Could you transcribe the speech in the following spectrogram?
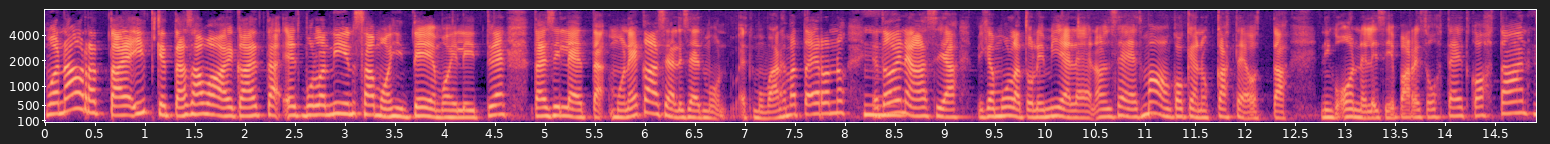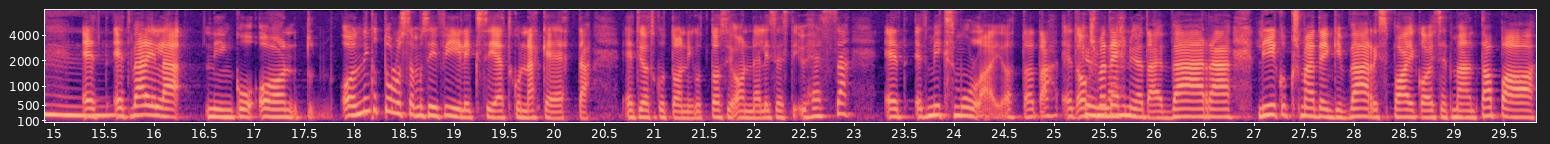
mua naurattaa ja itkettää samaan aikaan, että, että mulla on niin samoihin teemoihin liittyen. Tai silleen, että mun eka asia oli se, että mun, että mun vanhemmat on eronnut. Mm. Ja toinen asia, mikä mulla tuli mieleen, on se, että mä oon kokenut kateutta niin onnellisia parisuhteita kohtaan. Mm. Että et välillä niin on on niinku tullut semmoisia fiiliksiä, että kun näkee, että, että jotkut on niinku tosi onnellisesti yhdessä, että et miksi mulla ei ole tota. Että onko mä tehnyt jotain väärää, liikuks mä jotenkin väärissä paikoissa, että mä en tapaa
